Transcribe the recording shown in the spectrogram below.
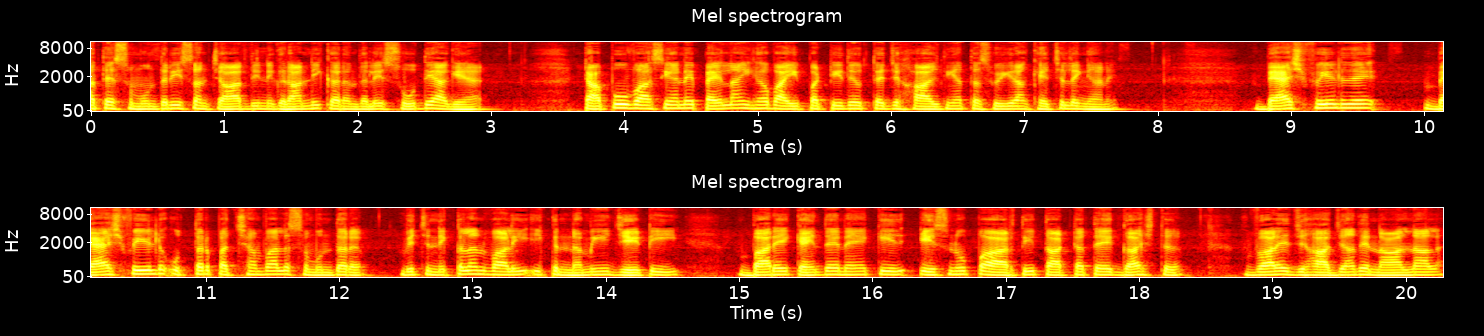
ਅਤੇ ਸਮੁੰਦਰੀ ਸੰਚਾਰ ਦੀ ਨਿਗਰਾਨੀ ਕਰਨ ਦੇ ਲਈ ਸੋਧਿਆ ਗਿਆ ਹੈ। ਟਾਪੂ ਵਾਸੀਆਂ ਨੇ ਪਹਿਲਾਂ ਹੀ ਹਵਾਈ ਪੱਟੀ ਦੇ ਉੱਤੇ ਜਹਾਜ਼ ਦੀਆਂ ਤਸਵੀਰਾਂ ਖਿੱਚ ਲਈਆਂ ਨੇ। ਬੈਸ਼ਫੀਲਡ ਦੇ ਬੈਸ਼ਫੀਲਡ ਉੱਤਰ ਪੱਛਮ ਵੱਲ ਸਮੁੰਦਰ ਵਿੱਚ ਨਿਕਲਣ ਵਾਲੀ ਇੱਕ ਨਵੀਂ ਜੇਟੀ ਬਾਰੇ ਕਹਿੰਦੇ ਨੇ ਕਿ ਇਸ ਨੂੰ ਭਾਰਤੀ ਤੱਟ ਅਤੇ ਗਸ਼ਤ ਵਾਲੇ ਜਹਾਜ਼ਾਂ ਦੇ ਨਾਲ-ਨਾਲ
